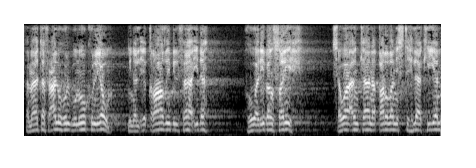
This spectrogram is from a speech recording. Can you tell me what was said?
فما تفعله البنوك اليوم من الإقراض بالفائدة هو ربا صريح سواء كان قرضا استهلاكيا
